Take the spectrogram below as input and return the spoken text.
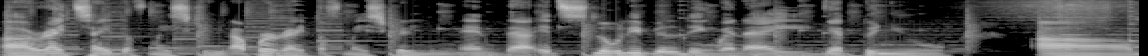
uh, right side of my screen, upper right of my screen, and uh, it's slowly building when I get to new um,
